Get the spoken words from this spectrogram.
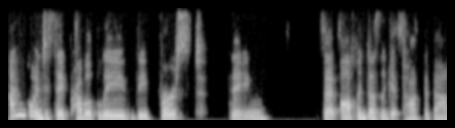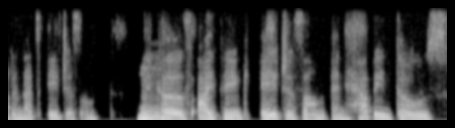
I'm going to say probably the first thing that often doesn't get talked about, and that's ageism. Mm. Because I think ageism and having those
